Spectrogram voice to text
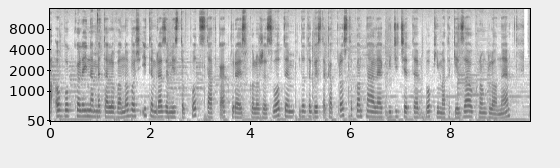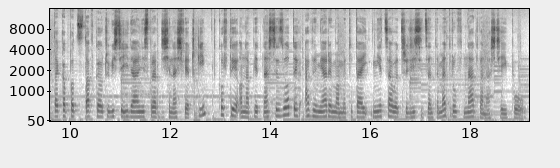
a obok kolejna metalowa nowość i tym razem jest to podstawka, która jest w kolorze złotym. Do tego jest taka prostokątna, ale jak widzicie te boki ma takie zaokrąglone. Taka podstawka oczywiście idealnie sprawdzi się na świeczki. Kosztuje ona 15 zł, a wymiary mamy tutaj niecałe 30 cm na 12,5 A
